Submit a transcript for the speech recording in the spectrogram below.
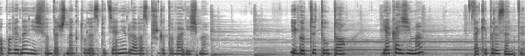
opowiadanie świąteczne, które specjalnie dla Was przygotowaliśmy. Jego tytuł to Jaka zima? Takie prezenty.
